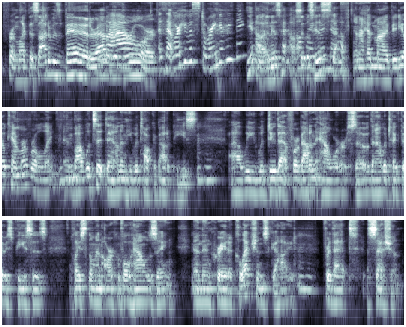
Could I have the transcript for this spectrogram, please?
from like the side of his bed or out wow. of a drawer. Is that where he was storing everything? Yeah, in his house. Oh, it was his goodness. stuff. And I had my video camera rolling, mm-hmm. and Bob would sit down and he would talk about a piece. Mm-hmm. Uh, we would do that for about an hour or so. Then I would take those pieces, place them in archival housing, and then create a collections guide mm-hmm. for that session.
